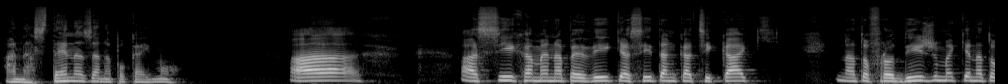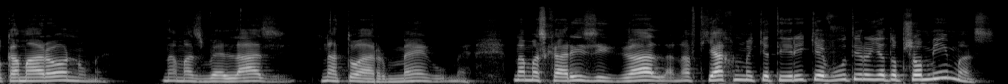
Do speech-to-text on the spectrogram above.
αναστέναζαν από καημό. «Αχ, ας είχαμε ένα παιδί κι ας ήταν κατσικάκι, να το φροντίζουμε και να το καμαρώνουμε, να μας βελάζει, να το αρμέγουμε, να μας χαρίζει γάλα, να φτιάχνουμε και τυρί και βούτυρο για το ψωμί μας»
